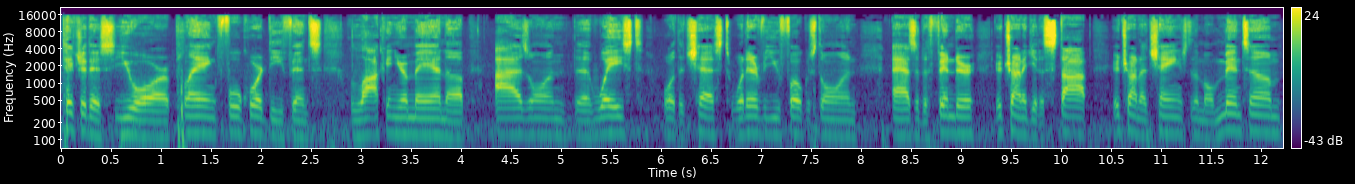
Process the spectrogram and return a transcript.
picture this. You are playing full court defense, locking your man up, eyes on the waist or the chest, whatever you focused on as a defender. You're trying to get a stop, you're trying to change the momentum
